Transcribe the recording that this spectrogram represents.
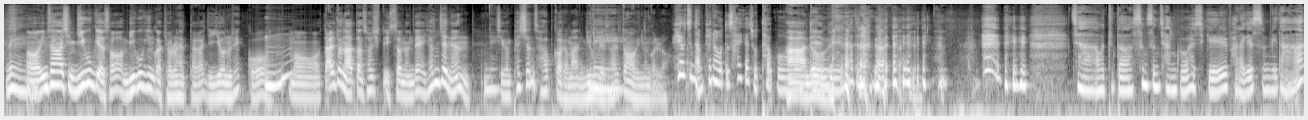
네. 어, 임상아 씨 미국에서 미국인과 결혼했다가 이제 이혼을 했고 음. 뭐 딸도 낳았다는 소식도 있었는데 현재는 네. 지금 패션 사업가로만 미국에서 네. 활동하고 있는 걸로. 헤어진 남편하고도 사이가 좋다고 아, 또 네, 네. 예, 하더라고요. 네. 자, 아무튼 더 승승장구 하시길 바라겠습니다.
